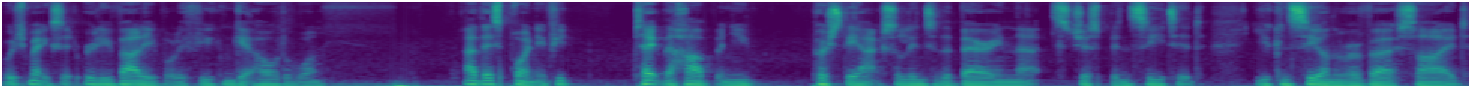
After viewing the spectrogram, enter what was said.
which makes it really valuable if you can get hold of one. At this point, if you take the hub and you push the axle into the bearing that's just been seated, you can see on the reverse side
